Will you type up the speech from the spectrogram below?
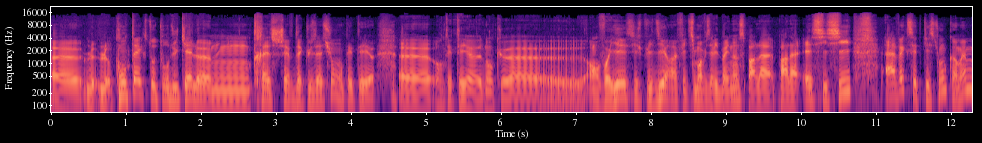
le, contexte autour duquel 13 chefs d'accusation ont été, ont été donc envoyés, si je puis dire, effectivement vis-à-vis de Binance par la, par la SEC, avec cette question quand même,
